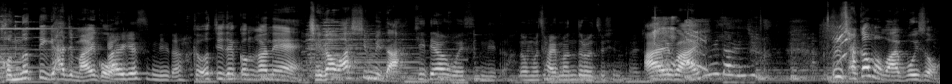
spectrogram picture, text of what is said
건너뛰기 하지 말고. 알겠습니다. 그 어찌됐건 간에 제가 왔습니다. 기대하고 있습니다. 너무 잘 만들어 주신다. 아이고, 아닙니다. 우리 잠깐만 와 보이소.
